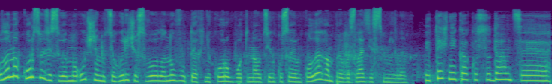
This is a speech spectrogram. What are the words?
Олена Корсун зі своїми учнями цьогоріч освоїла нову техніку роботи на оцінку своїм колегам привезла зі Сміли. Техніка косудам це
